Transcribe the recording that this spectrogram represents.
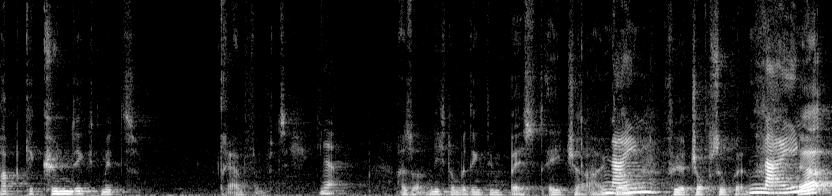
habe gekündigt mit 53. ja. Also nicht unbedingt im Best Nein. für Jobsuche. Nein, Ja,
